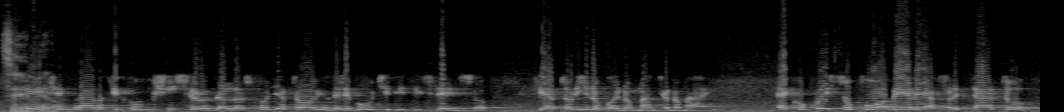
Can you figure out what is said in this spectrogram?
sì, e sembrava che uscissero dal spogliatoio delle voci di dissenso che a Torino poi non mancano mai. Ecco, questo può avere affrettato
